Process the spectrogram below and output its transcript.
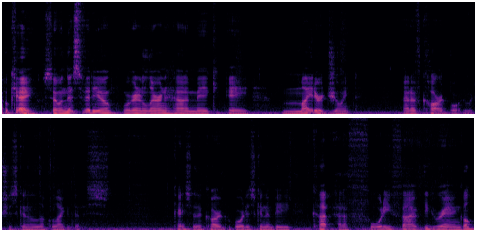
Okay, so in this video we're going to learn how to make a miter joint out of cardboard, which is going to look like this. Okay, so the cardboard is going to be cut at a 45 degree angle.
